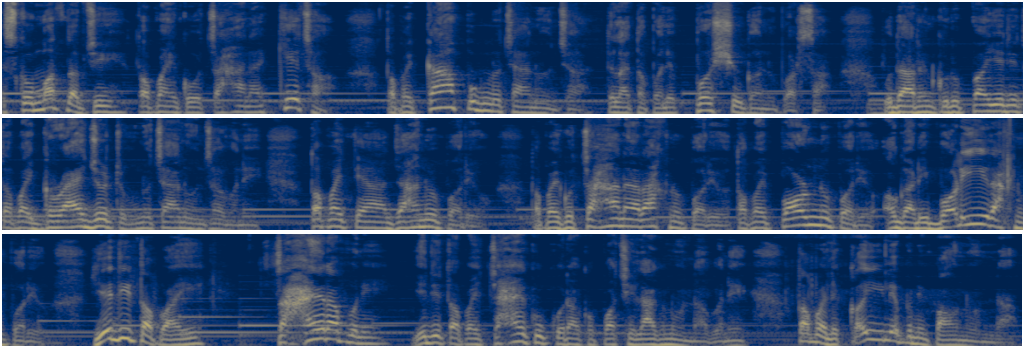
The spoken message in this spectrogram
यसको मतलब चाहिँ तपाईँको चाहना के छ? तपाईँ कहाँ पुग्नु चाहनुहुन्छ? त्यसलाई तपाईँले पर्स्यु गर्नुपर्छ। उदाहरणको रूपमा यदि तपाईँ ग्रेजुएट हुनु चाहनुहुन्छ भने तपाईँ त्यहाँ जानु पर्यो तपाईँको चाहना राख्नु पर्यो तपाईँ पढ्नु पर्यो अगाडि बढिराख्नु पर्यो। यदि तपाईँ चाहेर पनि यदि तपाईँ चाहेको कुराको पछि लाग्नुहुन्न भने तपाईँले कहिले पनि पाउनुहुन्न।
